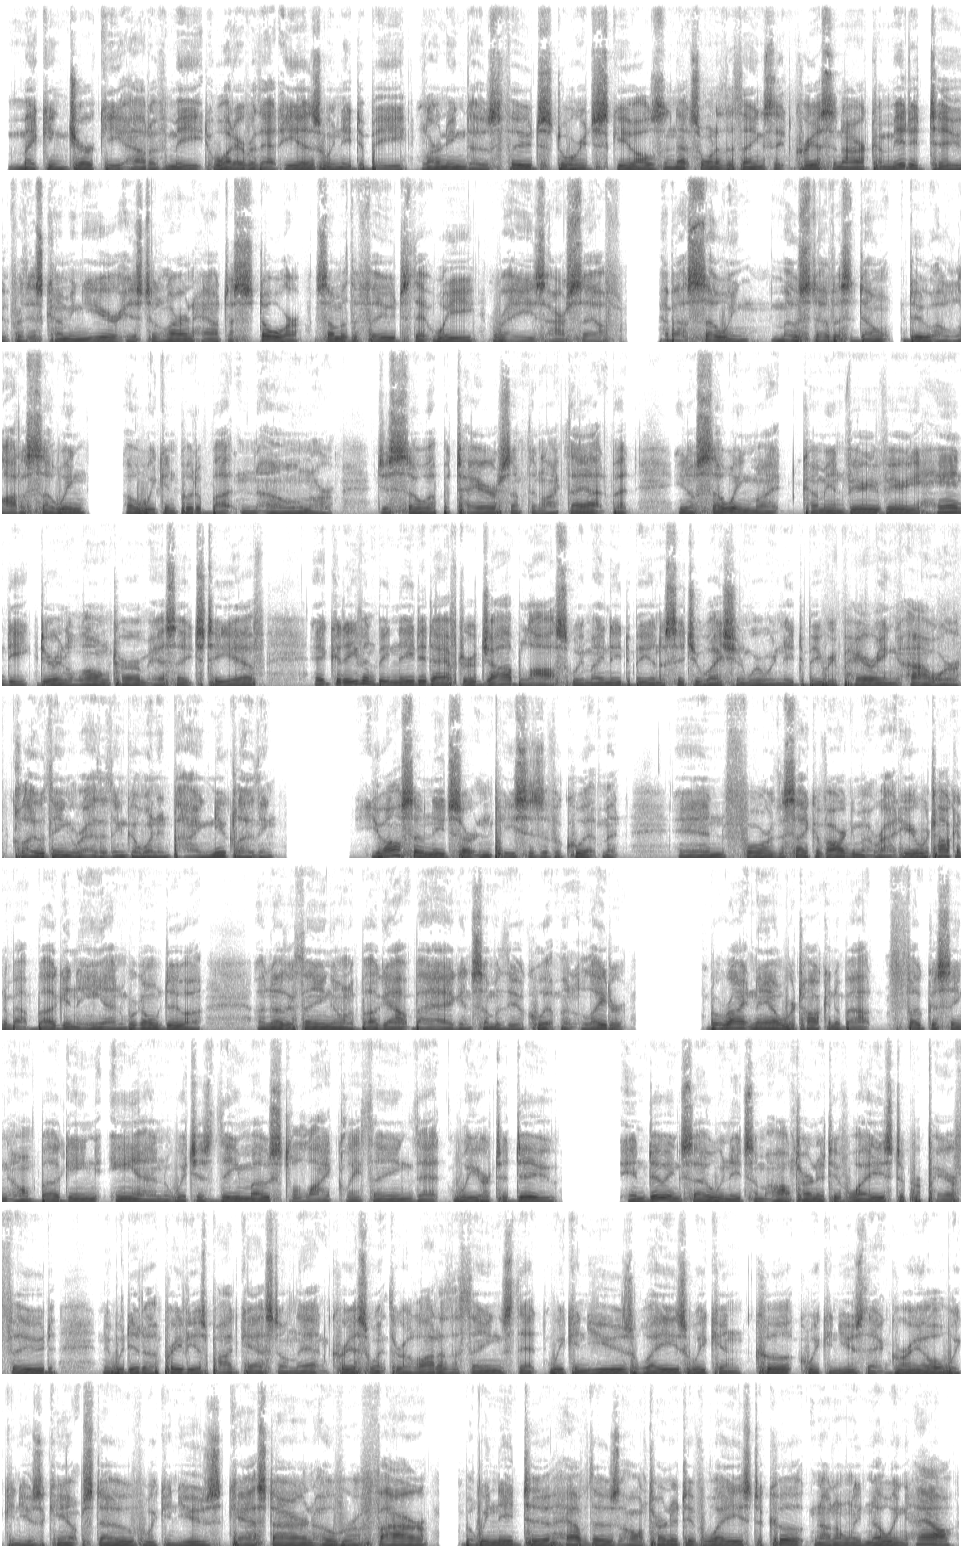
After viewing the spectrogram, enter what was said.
making jerky out of meat, whatever that is, we need to be learning those food storage skills. And that's one of the things that Chris and I are committed to for this coming year is to learn how to store some of the foods that we raise ourselves. How about sewing? Most of us don't do a lot of sewing. Oh, we can put a button on or just sew up a tear or something like that. But, you know, sewing might come in very, very handy during a long term SHTF. It could even be needed after a job loss. We may need to be in a situation where we need to be repairing our clothing rather than going and buying new clothing. You also need certain pieces of equipment. And for the sake of argument right here, we're talking about bugging in. We're going to do a, another thing on a bug out bag and some of the equipment later. But right now we're talking about focusing on bugging in, which is the most likely thing that we are to do. In doing so, we need some alternative ways to prepare food. Now, we did a previous podcast on that, and Chris went through a lot of the things that we can use, ways we can cook. We can use that grill, we can use a camp stove, we can use cast iron over a fire. But we need to have those alternative ways to cook, not only knowing how,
